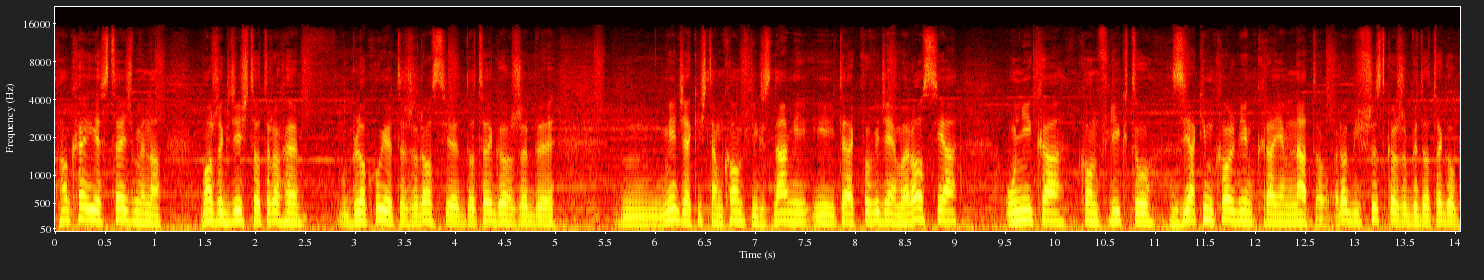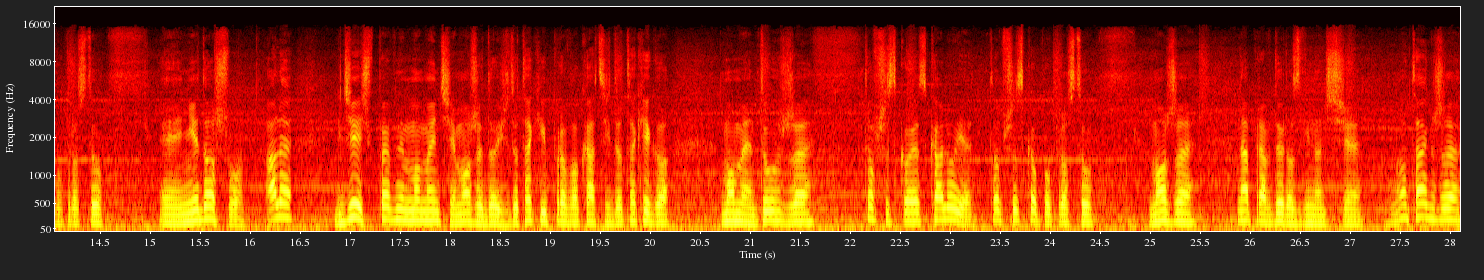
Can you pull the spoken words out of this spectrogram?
okej, okay, jesteśmy, no może gdzieś to trochę blokuje też Rosję do tego, żeby Mm, mieć jakiś tam konflikt z nami i tak jak powiedziałem, Rosja unika konfliktu z jakimkolwiek krajem NATO. Robi wszystko, żeby do tego po prostu e, nie doszło. Ale gdzieś w pewnym momencie może dojść do takiej prowokacji, do takiego momentu, że to wszystko eskaluje. To wszystko po prostu może naprawdę rozwinąć się no tak, że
